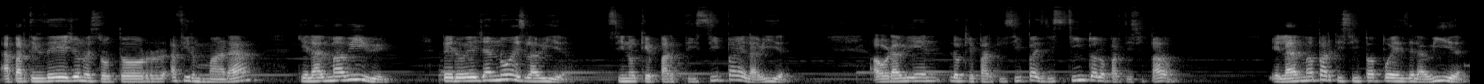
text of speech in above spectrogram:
A partir de ello, nuestro autor afirmará que el alma vive, pero ella no es la vida, sino que participa de la vida. Ahora bien, lo que participa es distinto a lo participado. El alma participa pues de la vida,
